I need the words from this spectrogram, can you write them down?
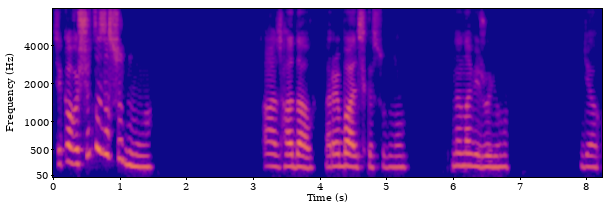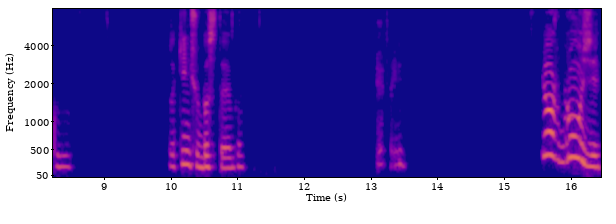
Цікаво, що це за судно? А, згадав. Рибальське судно. Ненавіжу його. Дякую. Закінчу без тебе. Що ж, друзі,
